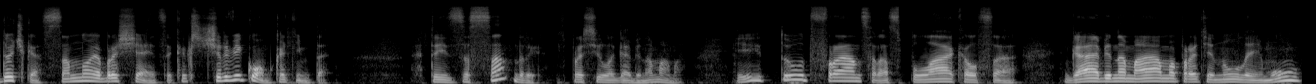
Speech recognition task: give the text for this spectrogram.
дочка со мной обращается, как с червяком каким-то. — Это из-за Сандры? — спросила Габина мама. И тут Франц расплакался. Габина мама протянула ему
